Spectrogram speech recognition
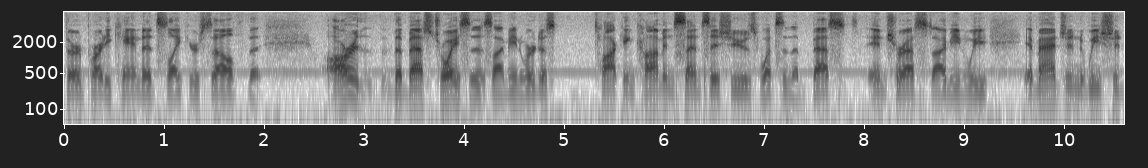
third-party candidates like yourself that are the best choices. I mean, we're just talking common sense issues, what's in the best interest. I mean, we imagine we should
